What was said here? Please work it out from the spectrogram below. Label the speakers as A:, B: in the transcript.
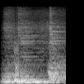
A: ಏನೋ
